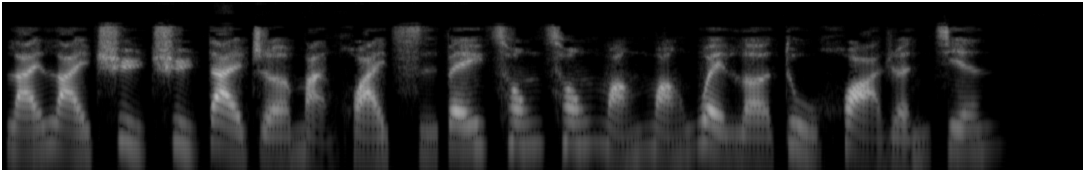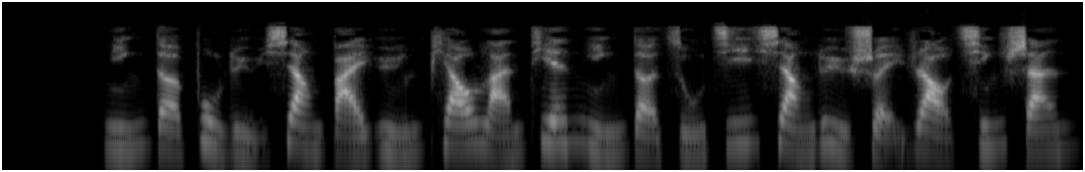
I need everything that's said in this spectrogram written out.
来来去去，带着满怀慈悲，匆匆忙忙，为了度化人间。您的步履像白云飘蓝天，您的足迹像绿水绕青山。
